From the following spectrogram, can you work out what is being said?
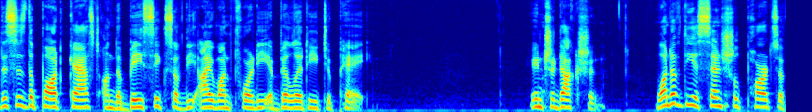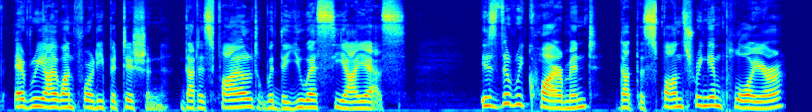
This is the podcast on the basics of the I 140 ability to pay. Introduction One of the essential parts of every I 140 petition that is filed with the USCIS is the requirement that the sponsoring employer,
